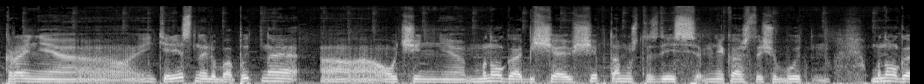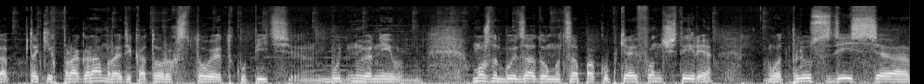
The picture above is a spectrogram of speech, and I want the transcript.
крайне э, интересная, любопытная, очень многообещающая, потому что здесь, мне кажется, еще будет много таких программ, ради которых стоит купить, ну, вернее, можно будет задуматься о покупке iPhone 4. Вот, плюс здесь э,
